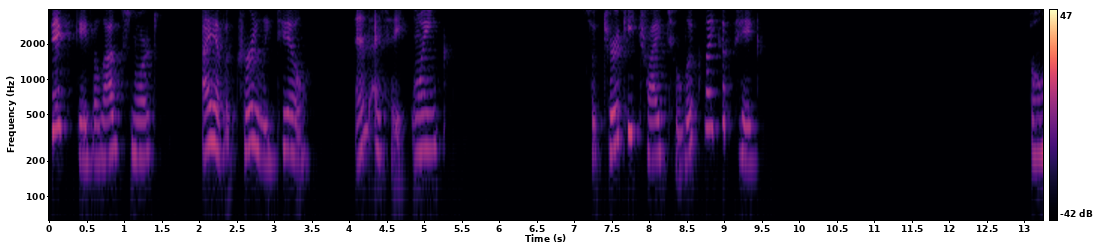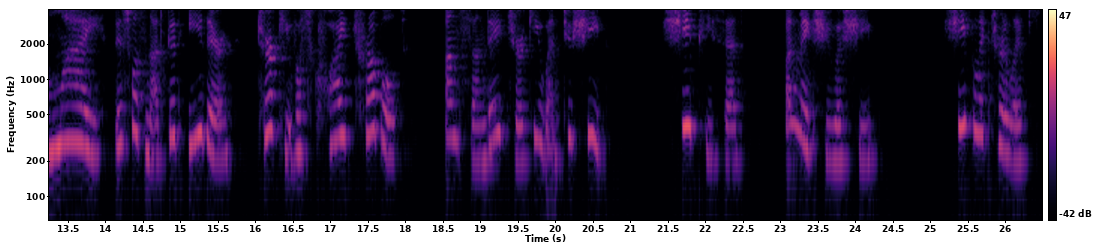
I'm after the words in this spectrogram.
Pig gave a loud snort. I have a curly tail, and I say oink. So Turkey tried to look like a pig. Oh my, this was not good either. Turkey was quite troubled. On Sunday, Turkey went to sheep. Sheep, he said, what makes you a sheep? Sheep licked her lips.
